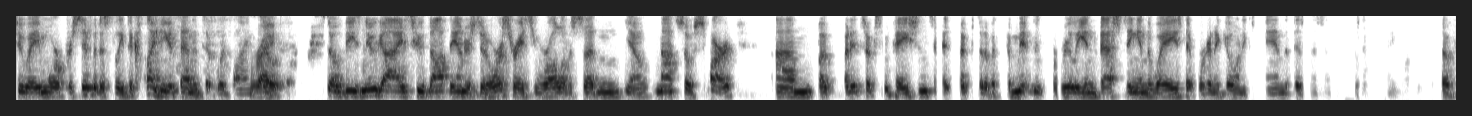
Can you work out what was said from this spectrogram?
to a more precipitously declining attendance at woodbine right. so so these new guys who thought they understood horse racing were all of a sudden, you know, not so smart. Um, but but it took some patience. It took sort of a commitment to really investing in the ways that we're going to go and expand the business. So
